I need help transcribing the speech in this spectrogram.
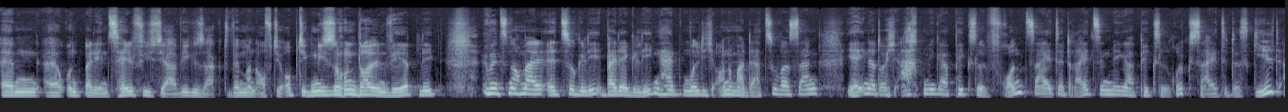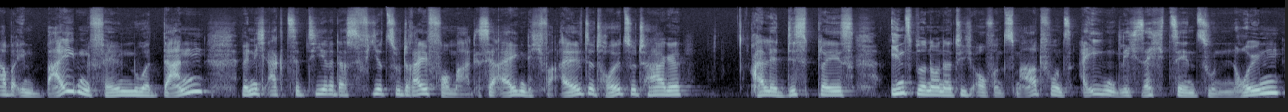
Ähm, äh, und bei den Selfies, ja, wie gesagt, wenn man auf die Optik nicht so einen dollen Wert legt. Übrigens nochmal äh, bei der Gelegenheit wollte ich auch nochmal dazu was sagen. Ihr erinnert euch 8 Megapixel Frontseite, 13 Megapixel Rückseite. Seite. Das gilt aber in beiden Fällen nur dann, wenn ich akzeptiere das 4 zu 3 Format. Ist ja eigentlich veraltet. Heutzutage alle Displays insbesondere natürlich auch von Smartphones, eigentlich 16 zu 9.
